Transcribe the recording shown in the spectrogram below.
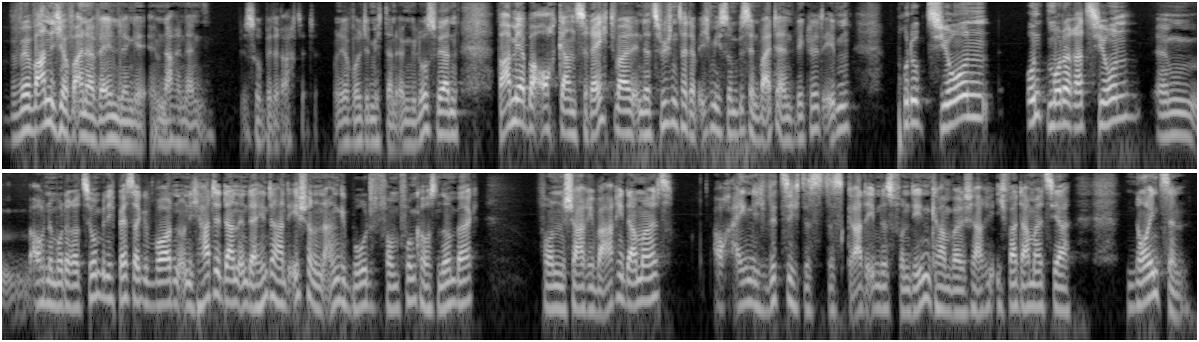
Wir waren nicht auf einer Wellenlänge im Nachhinein so betrachtet. Und er wollte mich dann irgendwie loswerden. War mir aber auch ganz recht, weil in der Zwischenzeit habe ich mich so ein bisschen weiterentwickelt. Eben Produktion und Moderation. Ähm, auch eine Moderation bin ich besser geworden. Und ich hatte dann in der Hinterhand eh schon ein Angebot vom Funkhaus Nürnberg, von Charivari damals. Auch eigentlich witzig, dass das gerade eben das von denen kam, weil Chari, ich war damals ja 19,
